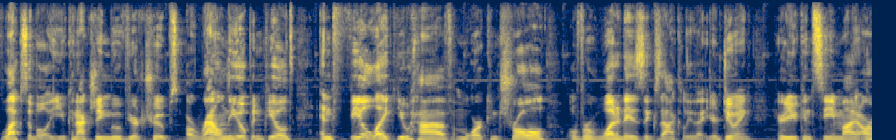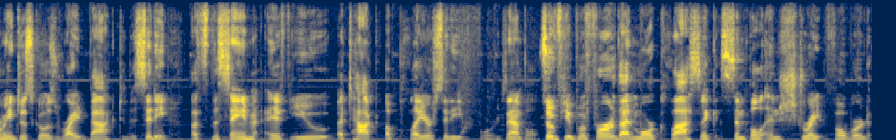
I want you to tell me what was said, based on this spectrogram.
flexible. You can actually move your troops around the open field and feel like you have more control over what it is exactly that you're doing here you can see my army just goes right back to the city. That's the same if you attack a player city for example. So if you prefer that more classic simple and straightforward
